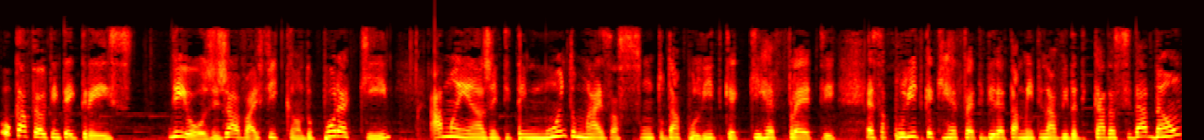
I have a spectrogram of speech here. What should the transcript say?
O Café 83 de hoje já vai ficando por aqui. Amanhã a gente tem muito mais assunto da política que reflete, essa política que reflete diretamente na vida de cada cidadão.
